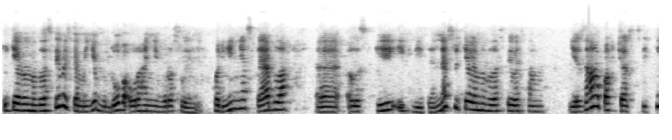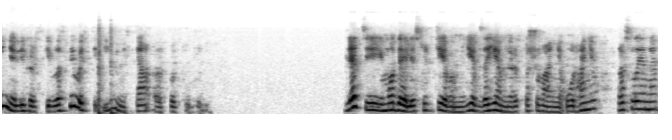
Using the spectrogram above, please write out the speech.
Суттєвими властивостями є будова органів рослини, коріння, стебла, е, листки і квіти. Несуттєвими властивостями є запах, час цвітіння, лікарські властивості і місця розповсюдження. Для цієї моделі суттєвим є взаємне розташування органів рослини.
